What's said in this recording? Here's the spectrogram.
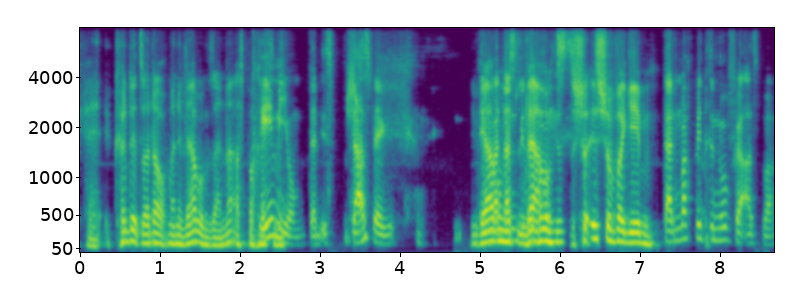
Okay. Könnte jetzt heute auch meine Werbung sein, ne? Asbach Premium, dann ist das wäre. Werbung, ist, Werbung ist, ist schon vergeben. Dann mach bitte nur für Asbach.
